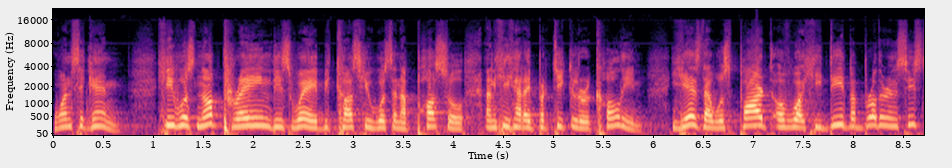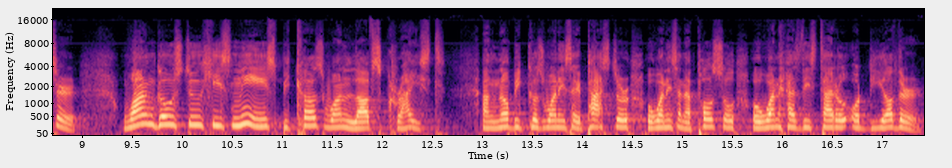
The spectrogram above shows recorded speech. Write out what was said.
Once again, he was not praying this way because he was an apostle and he had a particular calling. Yes, that was part of what he did, but brother and sister, one goes to his knees because one loves Christ and not because one is a pastor or one is an apostle or one has this title or the other.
